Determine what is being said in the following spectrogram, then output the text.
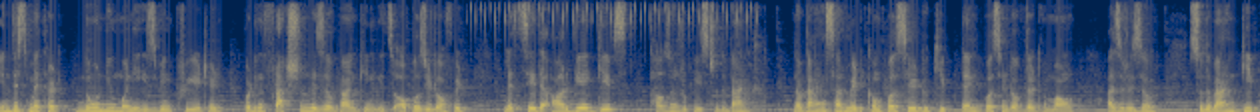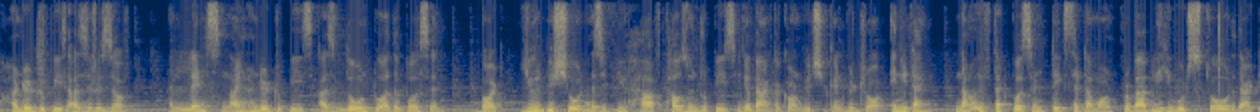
In this method, no new money is being created, but in fractional reserve banking, it's opposite of it. Let's say the RBI gives 1000 rupees to the bank. Now banks are made compulsory to keep 10% of that amount as a reserve. So the bank keep 100 rupees as a reserve and lends 900 rupees as loan to other person. But you will be shown as if you have 1000 rupees in your bank account which you can withdraw anytime. Now if that person takes that amount, probably he would store that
